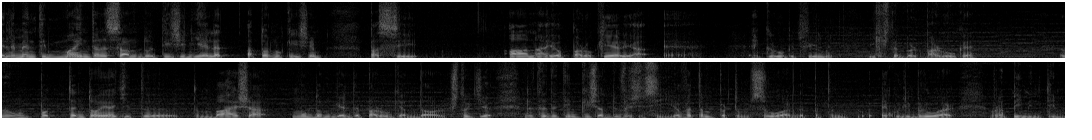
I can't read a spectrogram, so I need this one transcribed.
elementi më interesant duhet të ishin jelet, ato nuk ishin, pasi ana, ajo parukierja e e grupit të filmit, i kishte bërë paruke, dhe unë po të tentoja që të, të mbahesha, mua do ngelte parukja në dorë. Kështu që në këtë drejtim kisha dy vështirësi, jo vetëm për të mësuar dhe për të ekuilibruar vrapimin tim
